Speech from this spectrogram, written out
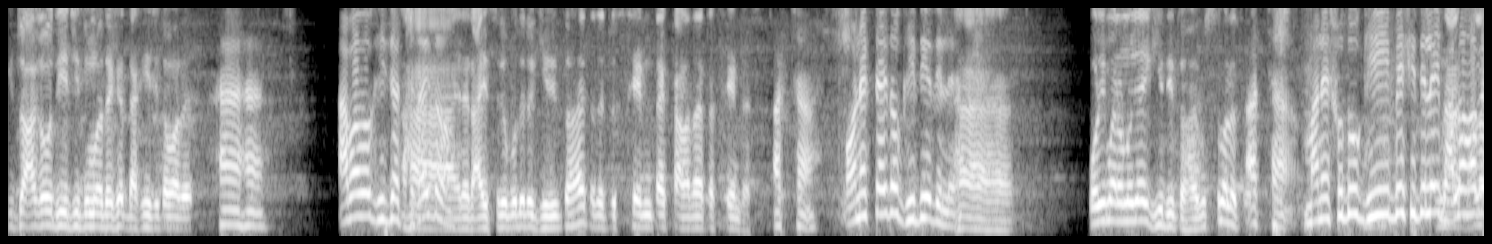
কিন্তু আগেও দিয়েছি তোমরা দেখে দেখিয়েছি তোমাদের। হ্যাঁ হ্যাঁ। আবারও ঘি যাচ্ছে তাই তো? হ্যাঁ, এটা রাইসের উপর একটু ঘি দিতে হয় তাহলে একটু সেন্টটা একটা আলাদা একটা সেন্ট আছে আচ্ছা অনেকটাই তো ঘি দিয়ে দিলে। হ্যাঁ হ্যাঁ। পরিমাণ অনুযায়ী ঘি দিতে হয় বুঝতে পারলে আচ্ছা মানে শুধু ঘি বেশি দিলেই ভালো হবে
